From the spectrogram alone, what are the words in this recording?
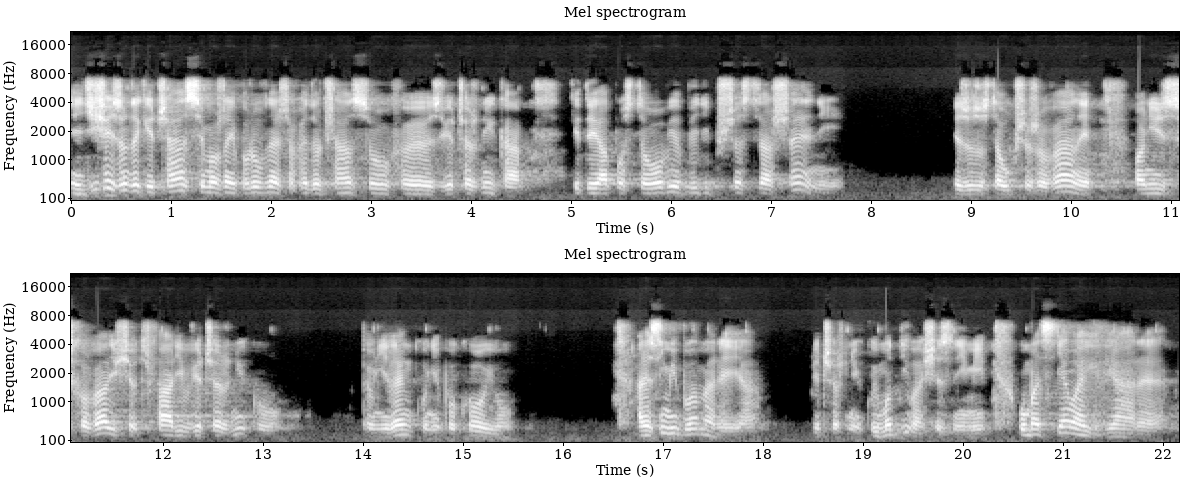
I dzisiaj są takie czasy, można je porównać trochę do czasów e, z wieczernika, kiedy apostołowie byli przestraszeni Jezus został ukrzyżowany. Oni schowali się, trwali w wieczerniku, pełni lęku, niepokoju. Ale z nimi była Maryja w wieczerniku i modliła się z nimi, umacniała ich wiarę.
